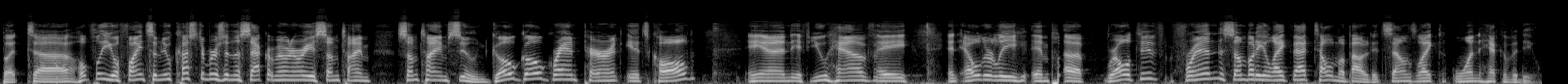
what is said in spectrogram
But uh, hopefully you'll find some new customers in the Sacramento area sometime sometime soon. Go Go Grandparent, it's called. And if you have a an elderly uh, relative, friend, somebody like that, tell them about it. It sounds like one heck of a deal.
